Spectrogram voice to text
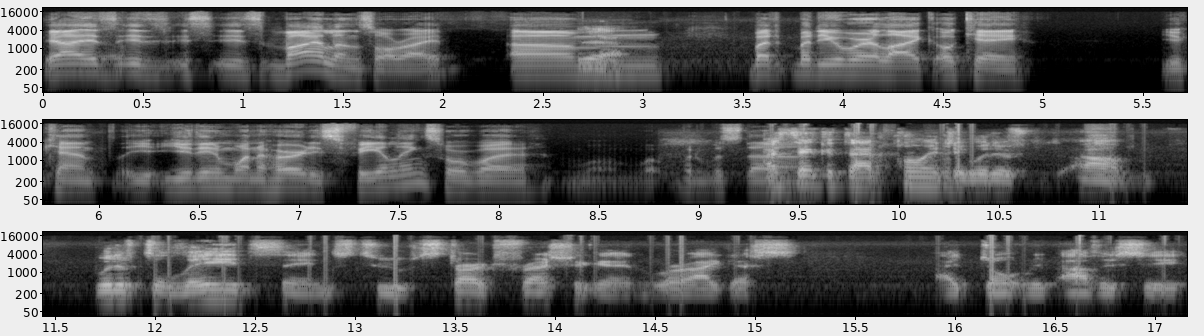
yeah, it's it's it's, it's violence, all right. Um, but but you were like, okay, you can't, you, you didn't want to hurt his feelings, or what? What, what was the? I think at that point it would have um, would have delayed things to start fresh again. Where I guess I don't re- obviously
